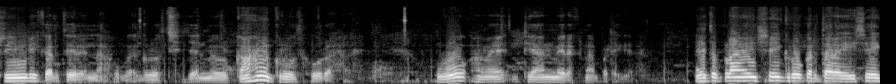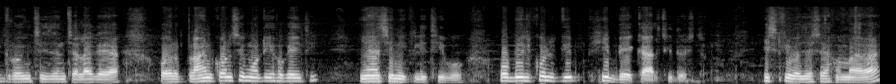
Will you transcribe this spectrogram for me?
ट्रिम भी करते रहना होगा ग्रोथ सीज़न में। और कहाँ ग्रोथ हो रहा है, वो हमें ध्यान में रखना पड़ेगा। नहीं तो प्लांट ऐसे ही ग्रो करता रहा, ऐसे ही ग्रोइंग सीज़न चला गया। और प्लांट कौन सी मोटी हो गई थी? यहाँ से निकली थी वो। वो बिल्कुल ही बेकार थी दोस्तों। इसकी वजह से हमारा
